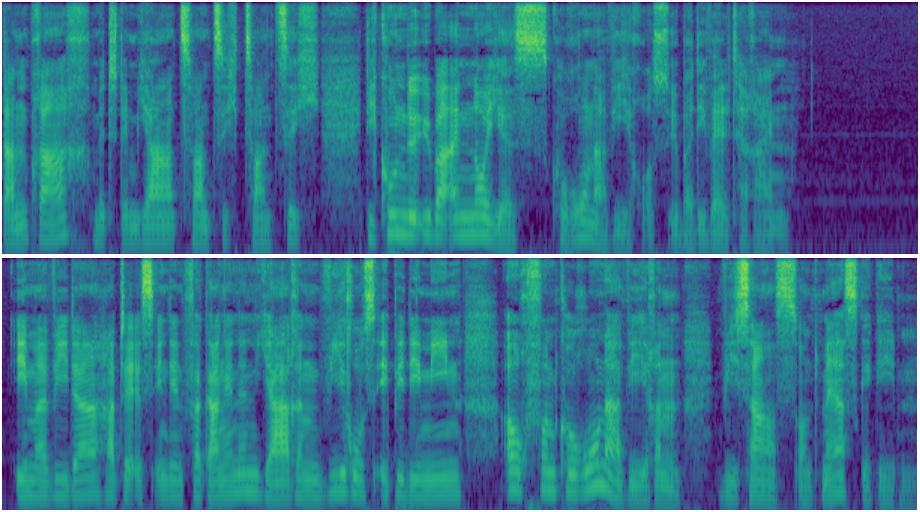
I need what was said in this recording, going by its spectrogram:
Dann brach mit dem Jahr 2020 die Kunde über ein neues Coronavirus über die Welt herein. Immer wieder hatte es in den vergangenen Jahren Virusepidemien auch von Coronaviren wie SARS und MERS gegeben.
